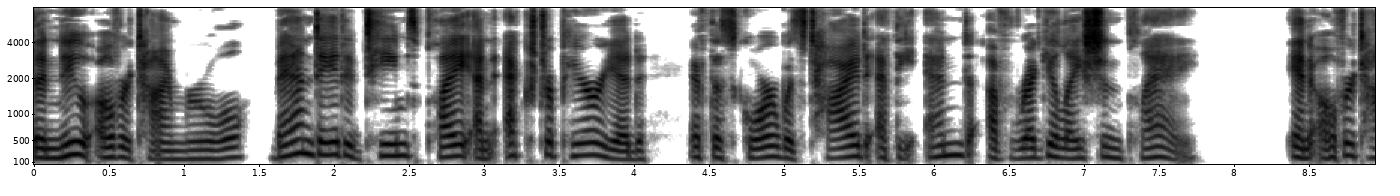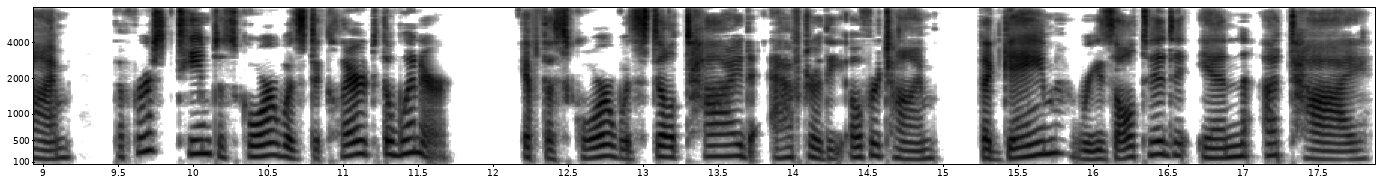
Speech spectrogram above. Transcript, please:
The new overtime rule mandated teams play an extra period if the score was tied at the end of regulation play. In overtime, the first team to score was declared the winner. If the score was still tied after the overtime, the game resulted in a tie.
